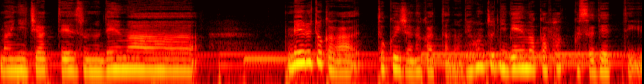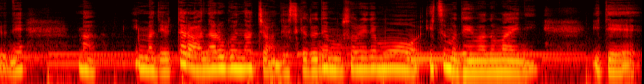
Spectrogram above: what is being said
毎日やってその電話メールとかが得意じゃなかったので本当に電話かファックスでっていうね。まあ今で言ったらアナログになっちゃうんですけどでもそれでもいつも電話の前にいて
